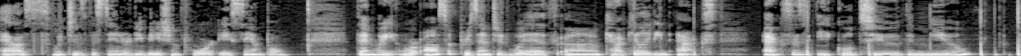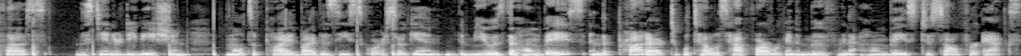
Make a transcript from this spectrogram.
s, which is the standard deviation for a sample. Then we were also presented with uh, calculating x. x is equal to the mu plus the standard deviation multiplied by the z-score. So again, the mu is the home base, and the product will tell us how far we're going to move from that home base to solve for x.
